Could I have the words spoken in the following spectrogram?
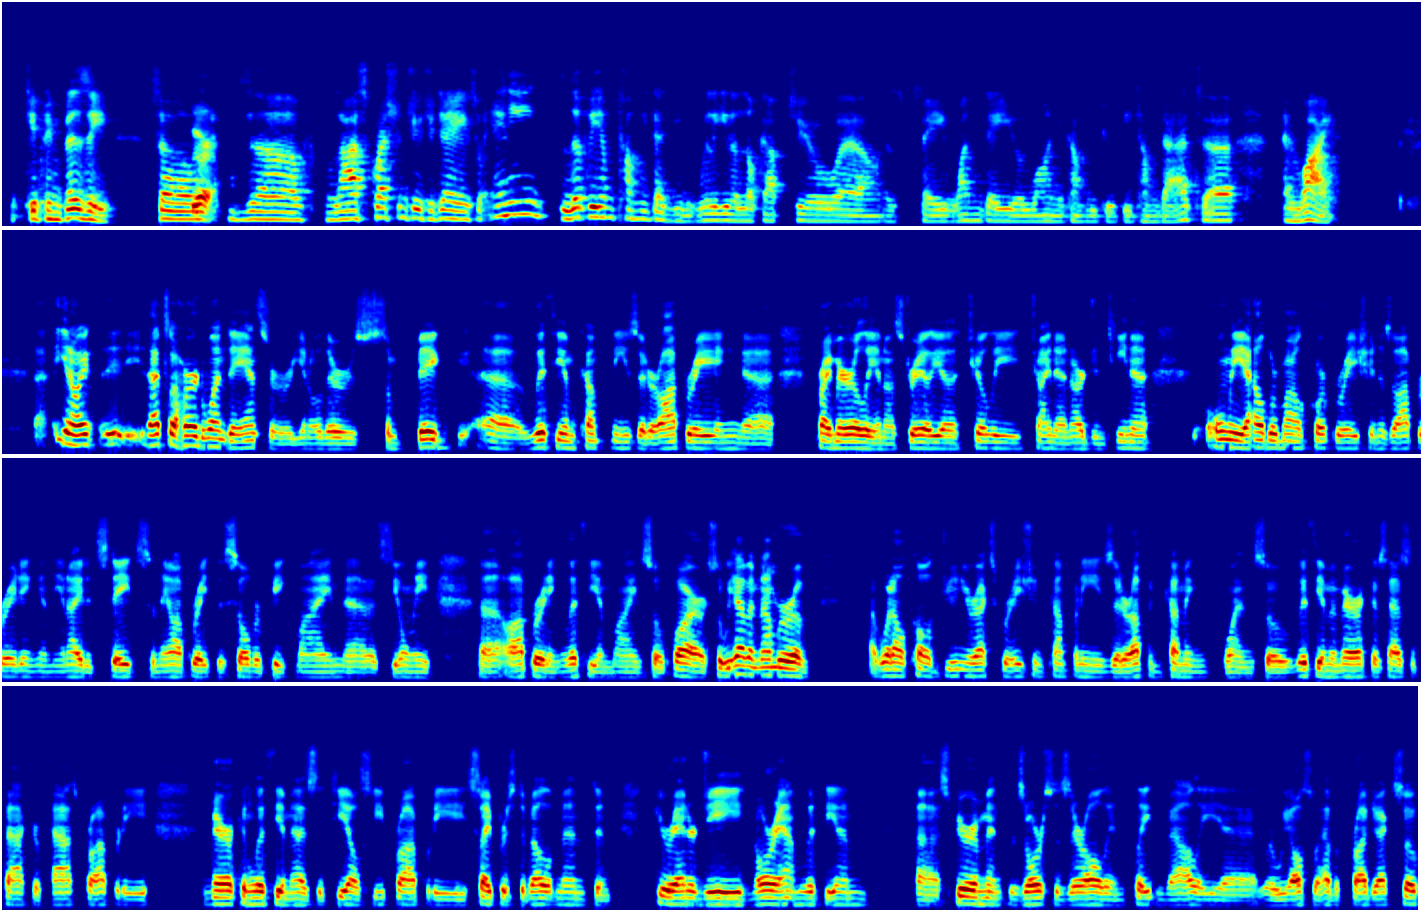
So keeping busy. So sure. the last question to you today. So any lithium company that you really look up to, uh, as say one day you want your company to become that, uh, and why? Uh, you know, that's a hard one to answer. You know, there's some big uh, lithium companies that are operating uh, primarily in Australia, Chile, China, and Argentina. Only Albemarle Corporation is operating in the United States, and they operate the Silver Peak mine. Uh, it's the only uh, operating lithium mine so far. So we have a number of what I'll call junior exploration companies that are up and coming ones. So Lithium Americas has the Thacker Pass property. American Lithium has the TLC property, Cypress Development and Pure Energy, Noram Lithium, uh, Spearmint Resources, they're all in Clayton Valley, uh, where we also have a project. So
